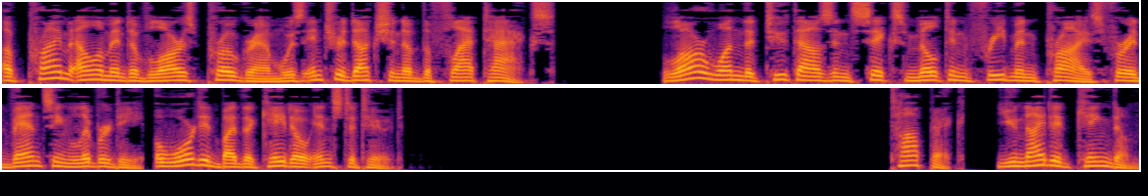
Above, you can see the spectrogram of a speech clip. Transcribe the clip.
A prime element of Laar's program was introduction of the flat tax. Laar won the 2006 Milton Friedman Prize for Advancing Liberty, awarded by the Cato Institute. United Kingdom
